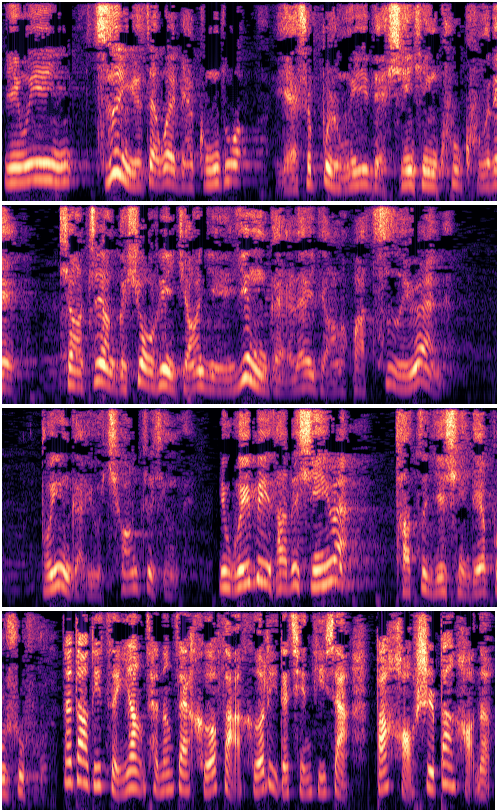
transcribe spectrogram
因为子女在外边工作也是不容易的，辛辛苦苦的，像这样个孝顺奖金，应该来讲的话，自愿的，不应该有强制性的。你违背他的心愿，他自己心里也不舒服。那到底怎样才能在合法合理的前提下把好事办好呢？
